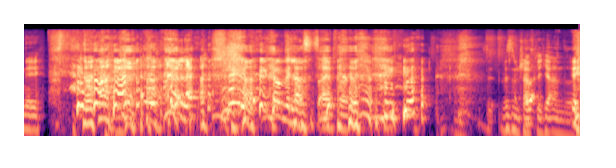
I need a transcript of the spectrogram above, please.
Nee. Komm, wir lassen es einfach. Wissenschaftlicher Ansatz.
